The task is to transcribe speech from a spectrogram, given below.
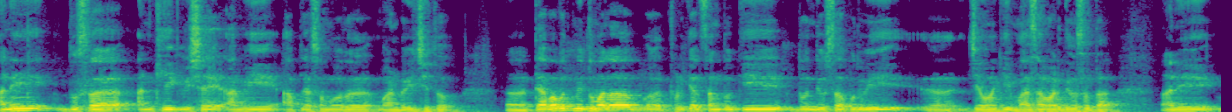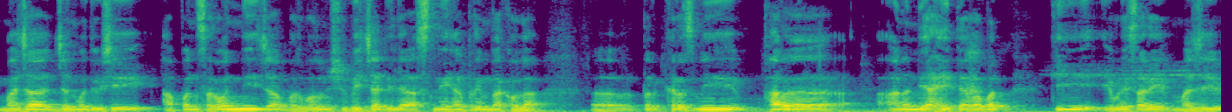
आणि दुसरा आणखी एक विषय आम्ही आपल्यासमोर मांडू इच्छितो. त्याबाबत मी तुम्हाला थोडक्यात सांगतो की दोन दिवसापूर्वी जेव्हा की माझा वाढदिवस होता आणि माझ्या जन्मदिवशी आपण सर्वांनी ज्या भरभरून शुभेच्छा दिल्या स्नेह प्रेम दाखवला तर खरंच मी फार आनंदी आहे त्याबाबत की एवढे सारे माझे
